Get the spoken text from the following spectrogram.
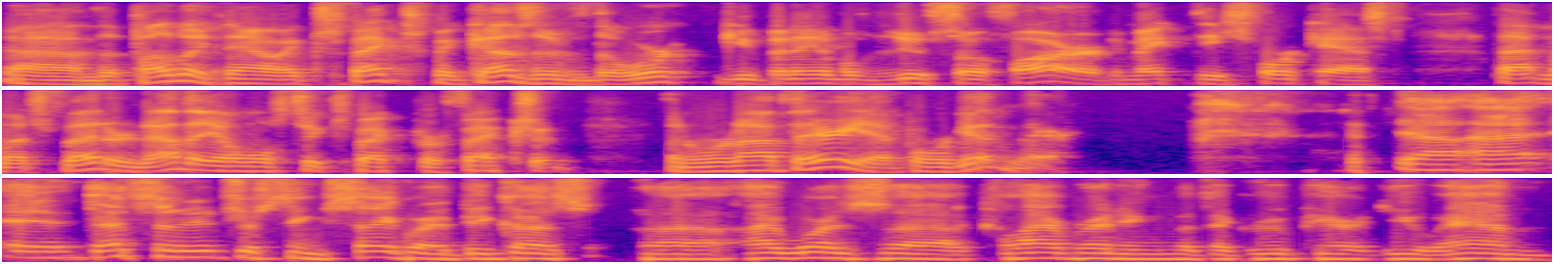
Uh, the public now expects, because of the work you've been able to do so far to make these forecasts that much better, now they almost expect perfection. And we're not there yet, but we're getting there. yeah, it, that's an interesting segue because uh, I was uh, collaborating with a group here at UM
